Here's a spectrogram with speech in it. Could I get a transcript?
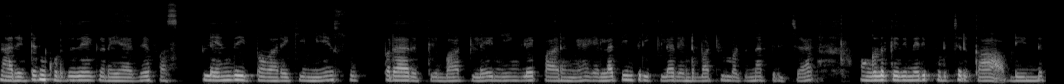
நான் ரிட்டன் கொடுத்ததே கிடையாது. ஃபஸ்ட்லேருந்து இப்போ வரைக்குமே சூப்பராக இருக்குது பாட்டிலு. நீங்களே பாருங்கள் எல்லாத்தையும் பிரிக்கல. ரெண்டு பாட்டில் மட்டும்தான் பிரித்தேன் உங்களுக்கு இதுமாரி பிடிச்சிருக்கா அப்படின்ட்டு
